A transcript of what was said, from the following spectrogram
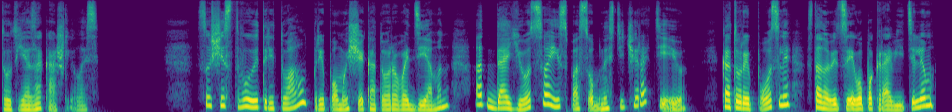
Тут я закашлялась. Существует ритуал, при помощи которого демон отдает свои способности чародею, который после становится его покровителем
